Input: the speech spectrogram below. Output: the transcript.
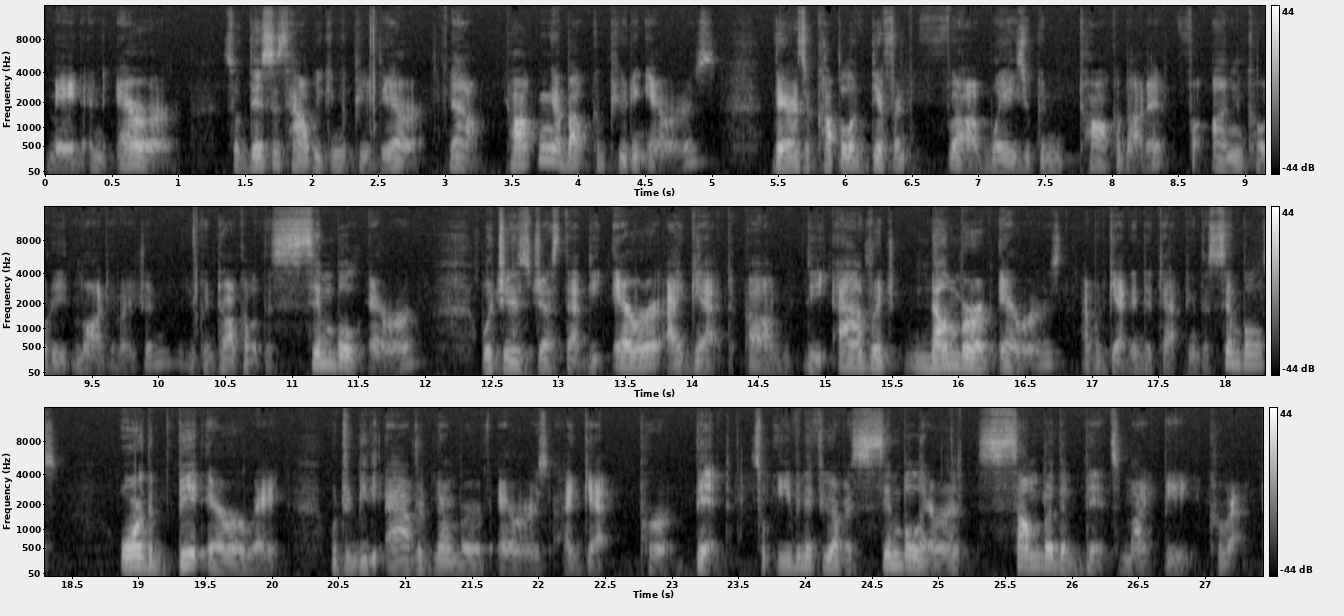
made an error. So this is how we can compute the error. Now, talking about computing errors, there's a couple of different uh, ways you can talk about it for uncoded modulation. You can talk about the symbol error, which is just that the error I get, um, the average number of errors I would get in detecting the symbols, or the bit error rate, which would be the average number of errors I get per bit. So even if you have a symbol error, some of the bits might be correct.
